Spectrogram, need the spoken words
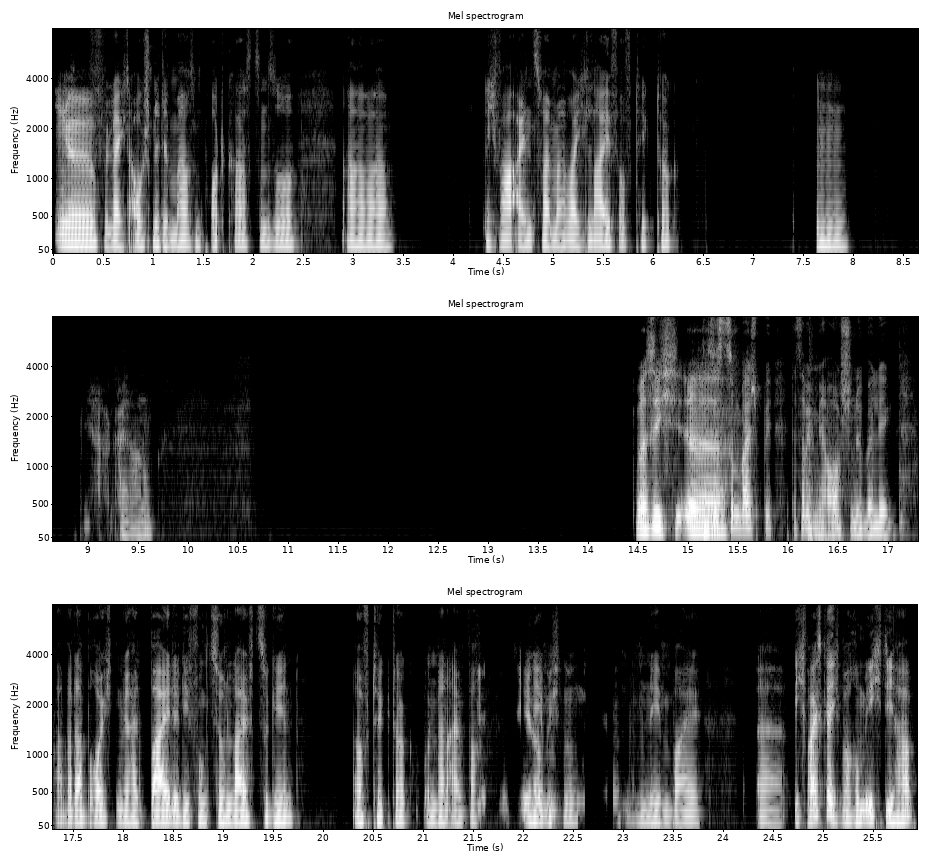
Ja, Vielleicht Ausschnitte mal aus dem Podcast und so. Aber ich war ein, zweimal war ich live auf TikTok. Mhm. Ja, keine Ahnung. Was ich, äh, Das ist zum Beispiel, das habe ich mir auch schon überlegt, aber da bräuchten wir halt beide die Funktion live zu gehen auf TikTok und dann einfach die habe neben- nebenbei. Äh, ich weiß gar nicht, warum ich die habe.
